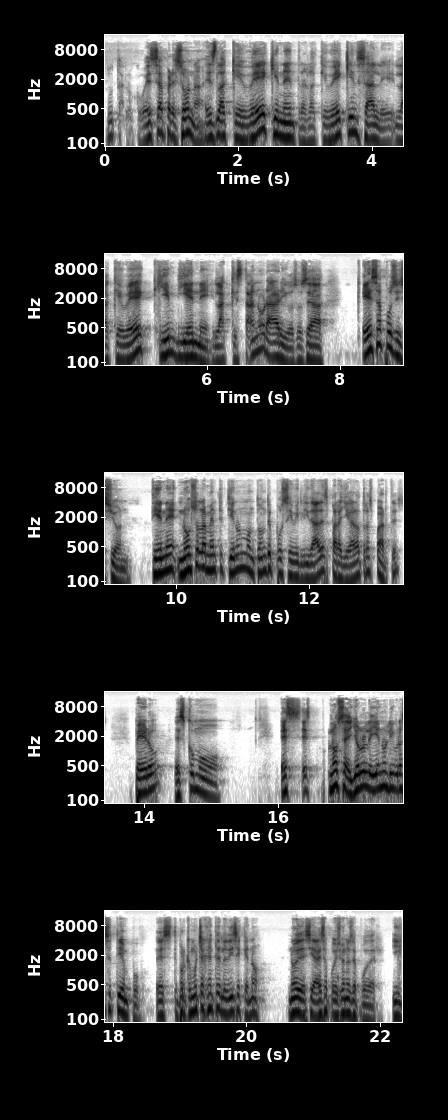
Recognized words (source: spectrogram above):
Puta, loco, esa persona es la que ve quién entra, la que ve quién sale, la que ve quién viene, la que está en horarios, o sea, esa posición tiene, no solamente tiene un montón de posibilidades para llegar a otras partes, pero es como, es, no sé, yo lo leí en un libro hace tiempo, este, porque mucha gente le dice que no, no, y decía, esa posición es de poder. Y,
